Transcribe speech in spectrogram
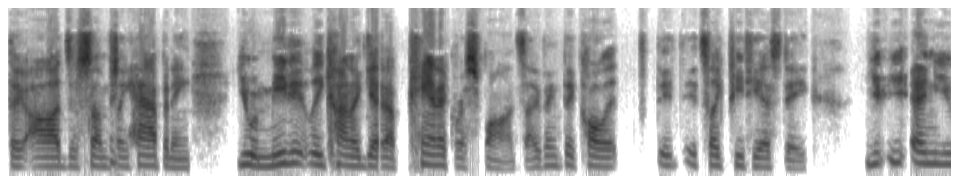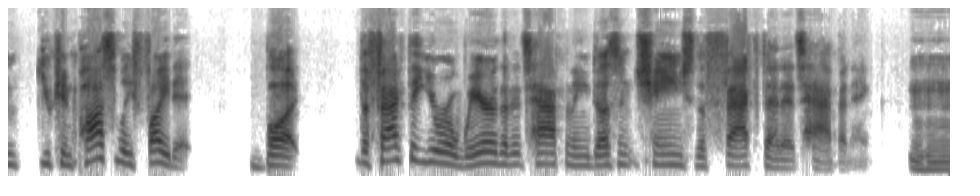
the odds of something happening. You immediately kind of get a panic response. I think they call it, it it's like PTSD. You, you, and you you can possibly fight it, but the fact that you're aware that it's happening doesn't change the fact that it's happening. Mm-hmm.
